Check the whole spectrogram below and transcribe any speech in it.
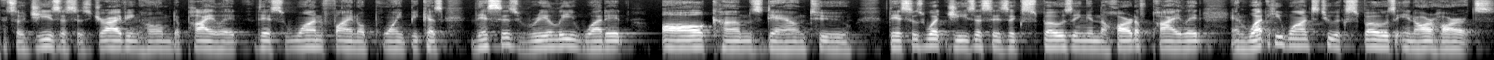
And so Jesus is driving home to Pilate this one final point because this is really what it all comes down to. This is what Jesus is exposing in the heart of Pilate and what he wants to expose in our hearts.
